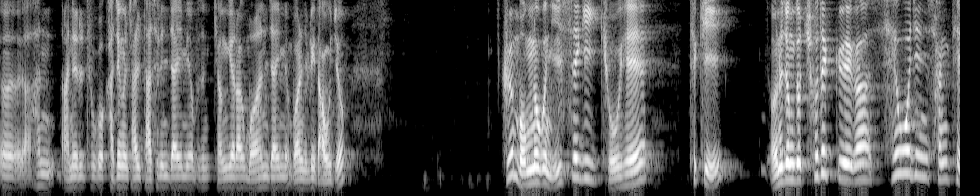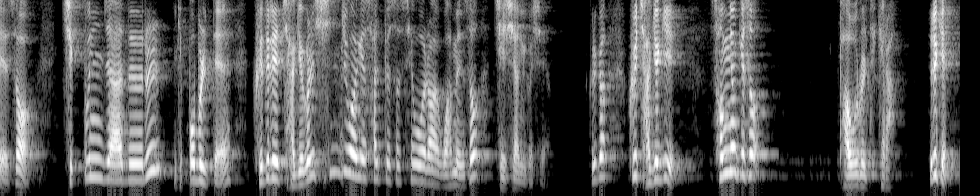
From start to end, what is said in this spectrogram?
어, 한 아내를 두고 가정을 잘 다스린 자이며 무슨 경결하고 뭐 하는 자이며 뭐 하는 이렇게 나오죠. 그 목록은 1세기 교회 특히 어느 정도 초대교회가 세워진 상태에서 직분자들을 이렇게 뽑을 때 그들의 자격을 신중하게 살펴서 세워라고 하면서 제시한 것이에요. 그러니까 그 자격이 성령께서 바울을 택해라. 이렇게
